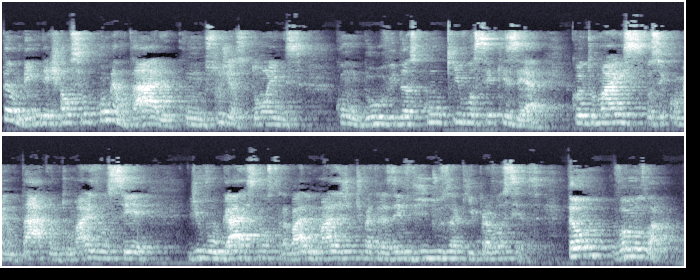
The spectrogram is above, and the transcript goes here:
também deixar o seu comentário com sugestões, com dúvidas, com o que você quiser. Quanto mais você comentar, quanto mais você divulgar esse nosso trabalho, mais a gente vai trazer vídeos aqui para vocês. Então, vamos lá.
